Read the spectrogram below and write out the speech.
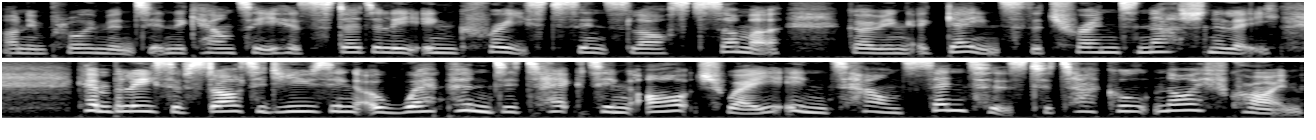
Unemployment in the county has steadily increased since last summer, going against the trend nationally. Kent Police have started using a weapon detecting archway in town centres to tackle knife crime.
